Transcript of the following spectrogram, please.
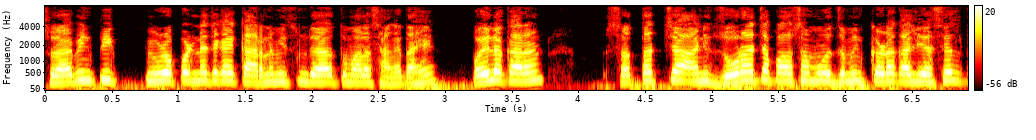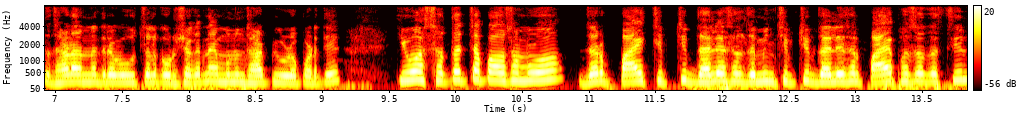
सोयाबीन पीक पिवळं पडण्याचे काही कारण मी तुम्हाला सांगत आहे. पहिलं कारण सततच्या आणि जोराच्या पावसामुळे जमीन कडक आली असेल तर झाडांना अन्नद्रव्य उचल करू शकत नाही म्हणून झाड पिवळं पडते. किंवा सततच्या पावसामुळं जर पाय चिपचिप झाले असेल जमीन चिपचिप झाली असेल पाय फसत असतील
